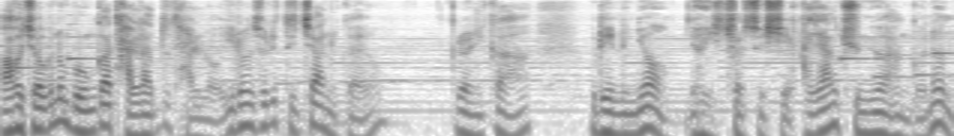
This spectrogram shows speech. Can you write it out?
아 저분은 뭔가 달라도 달러 이런 소리 듣지 않을까요? 그러니까 우리는요, 연희철수 씨, 가장 중요한 거는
